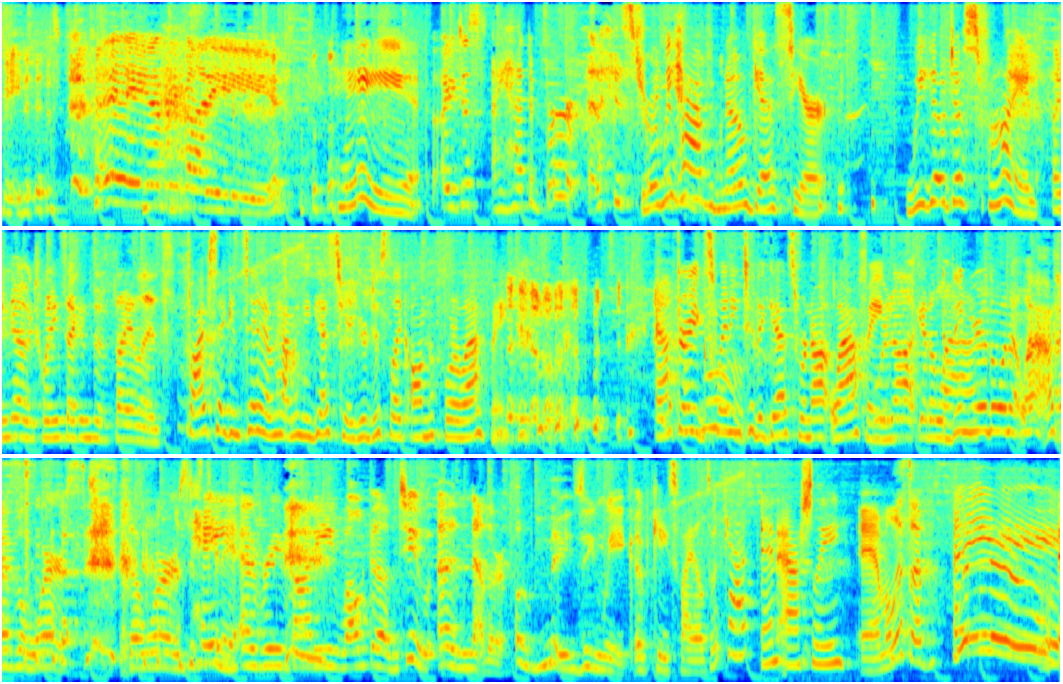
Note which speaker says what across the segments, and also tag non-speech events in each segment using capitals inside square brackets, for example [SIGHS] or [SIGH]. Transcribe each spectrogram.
Speaker 1: He. [LAUGHS] Hey, everybody.
Speaker 2: Hey,
Speaker 1: I just, I had to burp. And I was trying
Speaker 2: when we
Speaker 1: to-
Speaker 2: have no guests here, we go just fine.
Speaker 1: I know, 20 seconds of silence.
Speaker 2: Five seconds in of having a guest here, you're just like on the floor laughing. [LAUGHS] [LAUGHS] After explaining to the guests we're not laughing,
Speaker 1: We're not gonna laugh.
Speaker 2: then you're the one that laughs.
Speaker 1: I'm the worst. [LAUGHS] The worst. hey,
Speaker 2: kidding.
Speaker 1: everybody. Welcome to another amazing week of Case Files with Kat.
Speaker 2: and Ashley.
Speaker 3: And Melissa.
Speaker 1: Hey!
